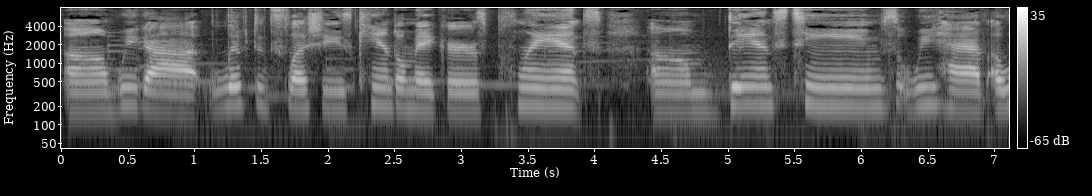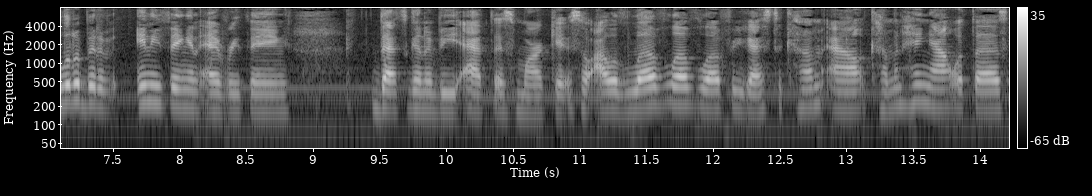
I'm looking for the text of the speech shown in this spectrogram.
Um, we got lifted slushies, candle makers, plants, um, dance teams. We have a little bit of anything and everything that's going to be at this market. So I would love, love, love for you guys to come out, come and hang out with us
